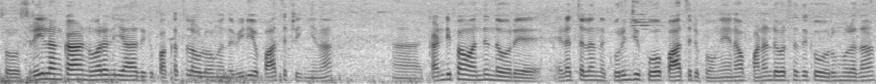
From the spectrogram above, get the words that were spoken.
ஸோ ஸ்ரீலங்கா நுவரலியா அதுக்கு பக்கத்தில் உள்ளவங்க அந்த வீடியோ பார்த்துட்ருக்கீங்கன்னா கண்டிப்பாக வந்து இந்த ஒரு இடத்துல இந்த குறிஞ்சி பூவை பார்த்துட்டு போங்க. ஏன்னா பன்னெண்டு வருஷத்துக்கு ஒரு முறை தான்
